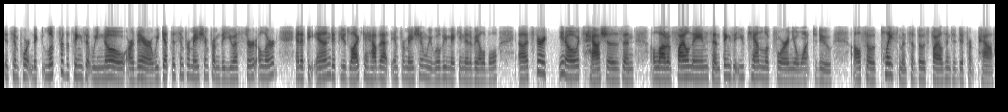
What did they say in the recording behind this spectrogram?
it's important to look for the things that we know are there. We get this information from the US CERT alert, and at the end, if you'd like to have that information, we will be making it available. Uh, it's very, you know, it's hashes and a lot of file names and things that you can look for and you'll want to do. Also, placements of those files into different paths.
